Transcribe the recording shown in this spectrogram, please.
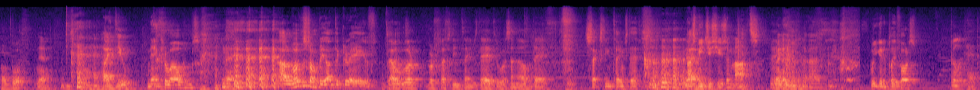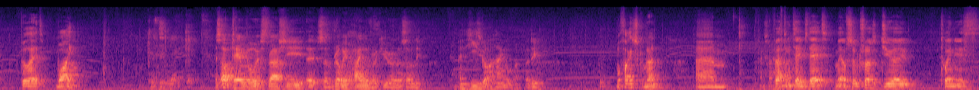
Or both. Yeah. Ideal. Necro albums? albums from beyond the grave. Well, we're, we're 15 times dead, so an another death? 16 times dead. That's me just using maths. Um, what are you going to play for us? Bullethead. Bullhead. Why? Because you like it. It's up tempo, it's thrashy, it's a brilliant hangover cure on a Sunday. And he's got a hangover. I do. Well, thanks for coming in. Um, Thanks for 15 Times Dead, Metasultra, due out 20th,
